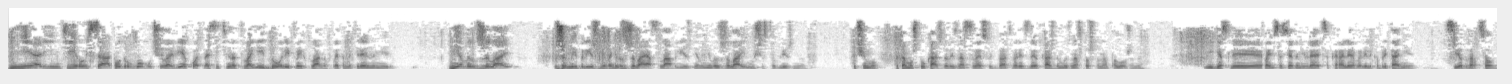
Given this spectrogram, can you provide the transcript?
Не ориентируйся по другому человеку относительно твоей доли и твоих планов в этом материальном мире. Не возжелай жены ближнего, не возжелай осла ближнего, не возжелай имущества ближнего. Почему? Потому что у каждого из нас своя судьба. Творец дает каждому из нас то, что нам положено. И если твоим соседом является королева Великобритании с ее дворцом,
